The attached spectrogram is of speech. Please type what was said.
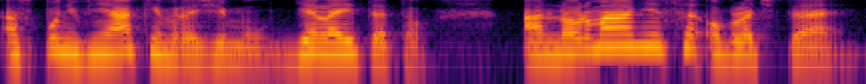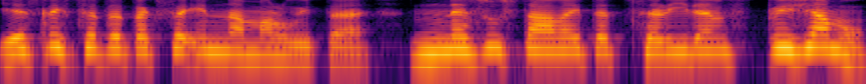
aspoň v nějakém režimu, dělejte to. A normálně se oblečte, jestli chcete, tak se i namalujte. Nezůstávejte celý den v pyžamu.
